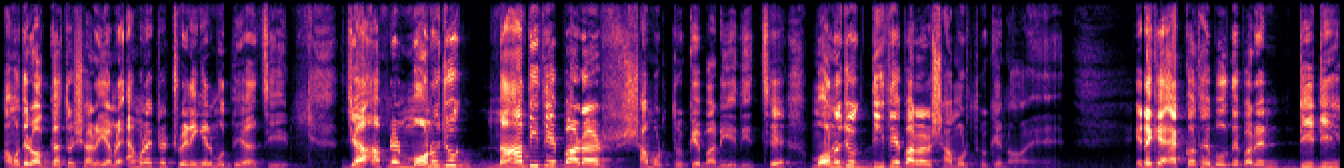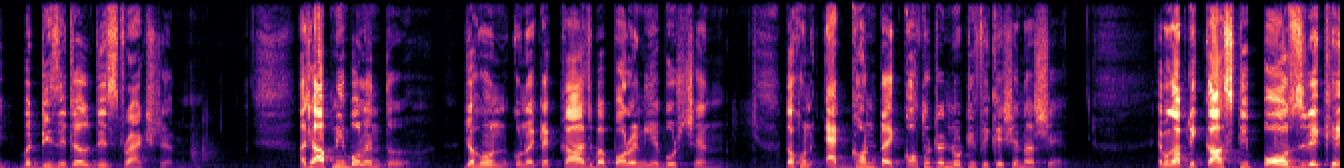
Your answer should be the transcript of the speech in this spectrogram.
আমাদের অজ্ঞাত সারে, আমরা এমন একটা ট্রেনিংয়ের মধ্যে আছি, যা আপনার মনোযোগ না দিতে পারার সামর্থ্যকে বাড়িয়ে দিচ্ছে, মনোযোগ দিতে পারার সামর্থ্যকে নয়। এটাকে এক কথায় বলতে পারেন ডিডি বা ডিজিটাল ডিস্ট্র্যাকশন আচ্ছা আপনি বলেন তো, যখন কোনো একটা কাজ বা পড়া নিয়ে বসছেন, তখন এক ঘন্টায় কতটা নোটিফিকেশন আসে? এবং আপনি কাজটি পজ রেখে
